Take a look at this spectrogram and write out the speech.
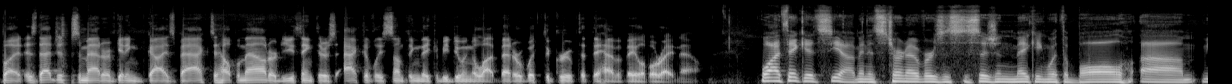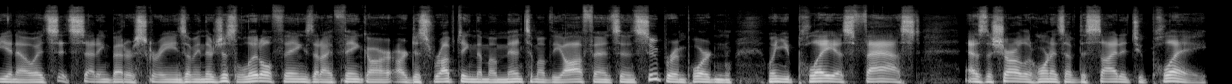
but is that just a matter of getting guys back to help them out or do you think there's actively something they could be doing a lot better with the group that they have available right now? Well, I think it's yeah. I mean, it's turnovers, it's decision making with the ball. Um, you know, it's it's setting better screens. I mean, there's just little things that I think are are disrupting the momentum of the offense, and it's super important when you play as fast as the Charlotte Hornets have decided to play.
